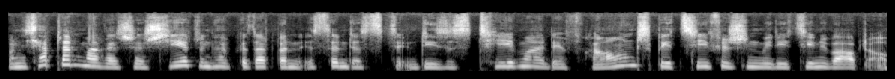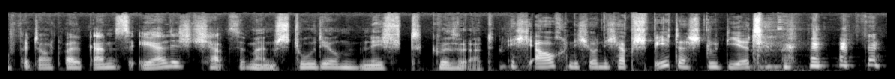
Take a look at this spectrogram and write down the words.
Und ich habe dann mal recherchiert und habe gesagt, wann ist denn das, dieses Thema der frauenspezifischen Medizin überhaupt aufgetaucht? Weil ganz ehrlich, ich habe es in meinem Studium nicht gehört. Ich auch nicht und ich habe später studiert.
